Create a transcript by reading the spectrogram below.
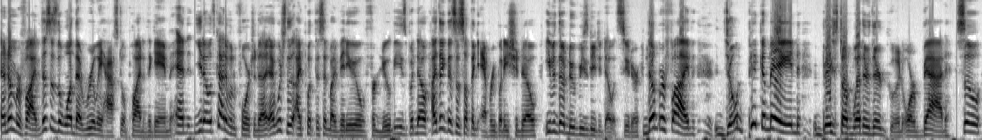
Now, number five, this is the one that really has to apply to the game, and, you know, it's kind of unfortunate. I, wish that I put this in my video for newbies, but no, I think this is something everybody should know, even though newbies need to know it sooner. Number five, don't pick a main based on whether they're good or bad. So,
